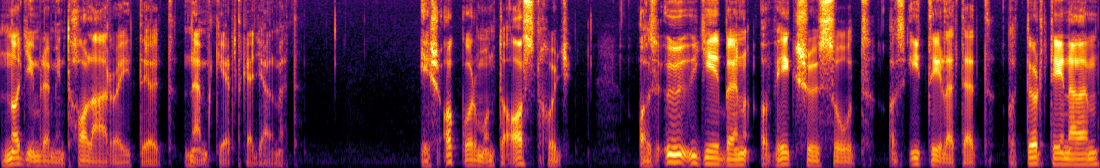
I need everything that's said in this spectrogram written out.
Nagy Imre, mint halálra ítélt, nem kért kegyelmet. És akkor mondta azt, hogy az ő ügyében a végső szót, az ítéletet a történelem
